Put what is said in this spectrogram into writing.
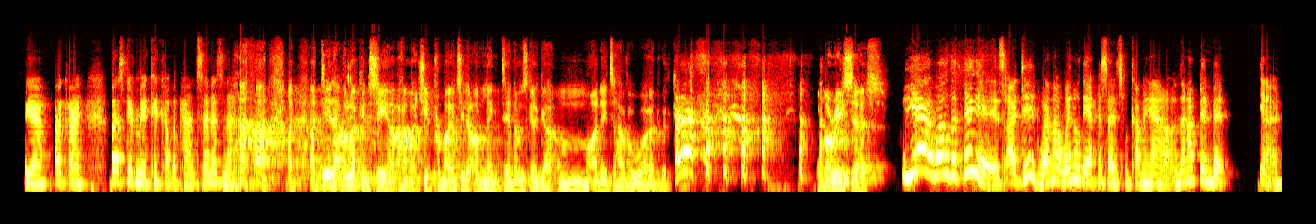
Yeah. Okay. Well, that's given me a kick up the pants, then, isn't it? I, I did have a look and see how much you'd promoted it on LinkedIn. I was going to go, mm, I need to have a word with my research. Yeah, well, the thing is, I did when I, when all the episodes were coming out, and then I've been a bit, you know,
